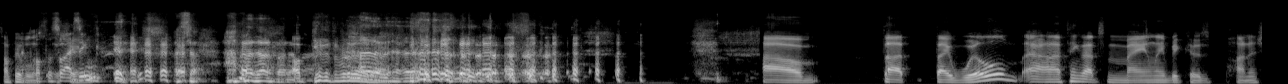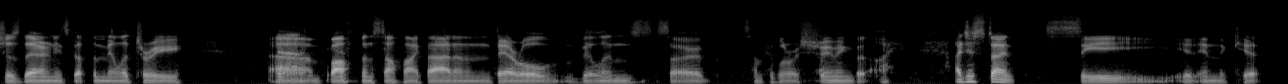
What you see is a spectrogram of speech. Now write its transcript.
Some people are Hypothesizing. assuming- um, that they will. And I think that's mainly because Punisher's there and he's got the military Yeah. um, buff and stuff like that, and they're all villains. So some people are assuming, but I, I just don't see it in the kit.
